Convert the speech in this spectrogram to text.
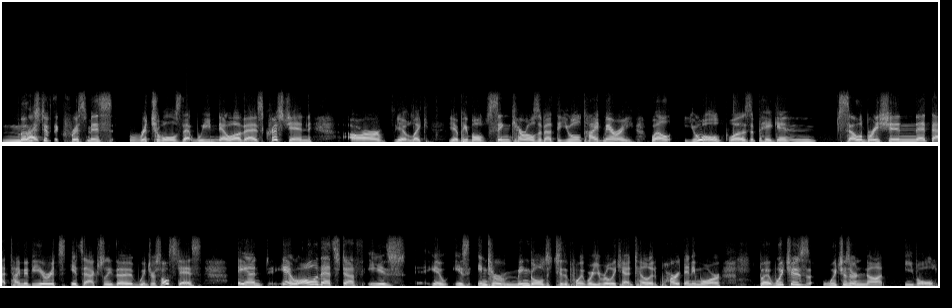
Most Right. of the Christmas rituals that we know of as Christian are, you know, like, you know, people sing carols about the Yuletide Mary. Well, Yule was a pagan celebration at that time of year. It's it's actually the winter solstice. And, you know, all of that stuff is you know is intermingled to the point where you really can't tell it apart anymore. But witches witches are not evil.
